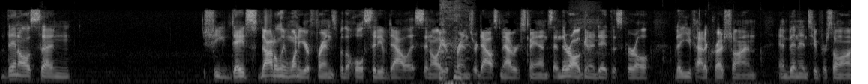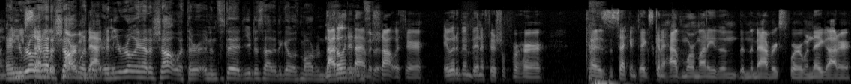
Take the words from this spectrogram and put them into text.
then all of a sudden, she dates not only one of your friends, but the whole city of Dallas, and all your friends are Dallas Mavericks fans, and they're all going to date this girl that you've had a crush on and been into for so long, And, you really had a shot Marvin with Bagley. her. And you really had a shot with her. And instead, you decided to go with Marvin. Not only did I have a shot with her, it would have been beneficial for her because the second pick's going to have more money than, than the Mavericks were when they got her.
